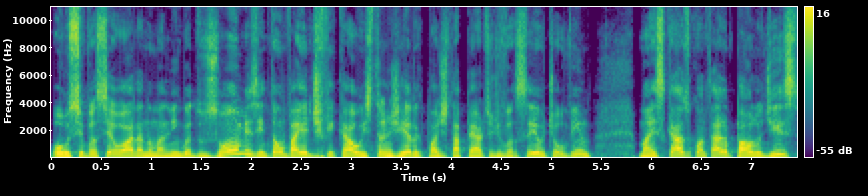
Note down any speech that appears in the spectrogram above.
Ou se você ora numa língua dos homens, então vai edificar o estrangeiro que pode estar perto de você ou te ouvindo. Mas caso contrário, Paulo diz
